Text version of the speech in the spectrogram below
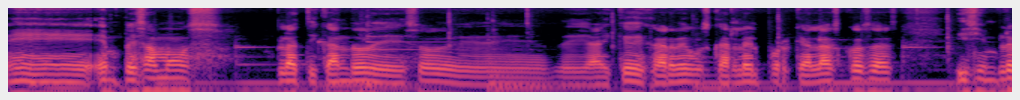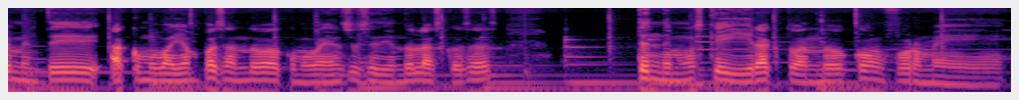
eh, empezamos platicando de eso, de, hay que dejar de buscarle el porqué a las cosas y simplemente a como vayan pasando, a como vayan sucediendo las cosas, tendemos que ir actuando conforme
